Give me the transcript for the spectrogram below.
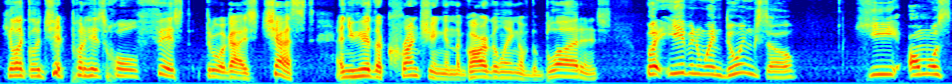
He like legit put his whole fist through a guy's chest, and you hear the crunching and the gargling of the blood, and it's but even when doing so, he almost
